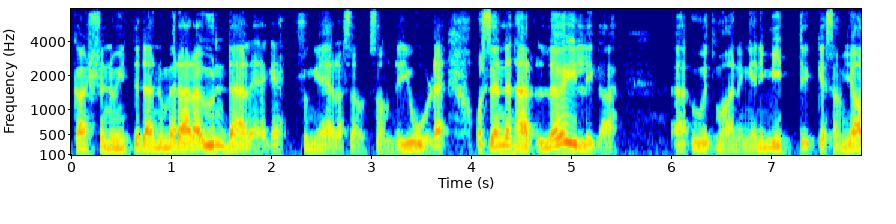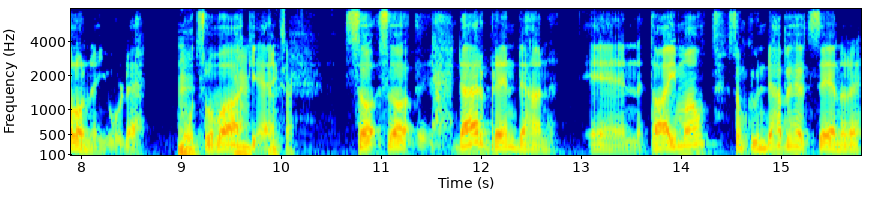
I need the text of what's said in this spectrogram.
kanske nu inte det numerära underläge fungerar som, som det gjorde. Och sen den här löjliga uh, utmaningen i mitt tycke som Jalonen gjorde mot mm. Slovakien. Mm, så, så där brände han en timeout som kunde ha behövts senare,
